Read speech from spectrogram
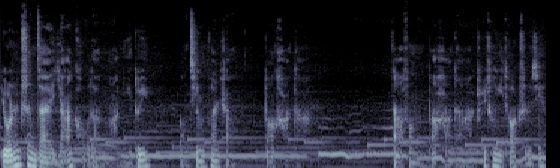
有人站在垭口的玛尼堆，往经幡上绑哈达。大风把哈达吹成一条直线，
